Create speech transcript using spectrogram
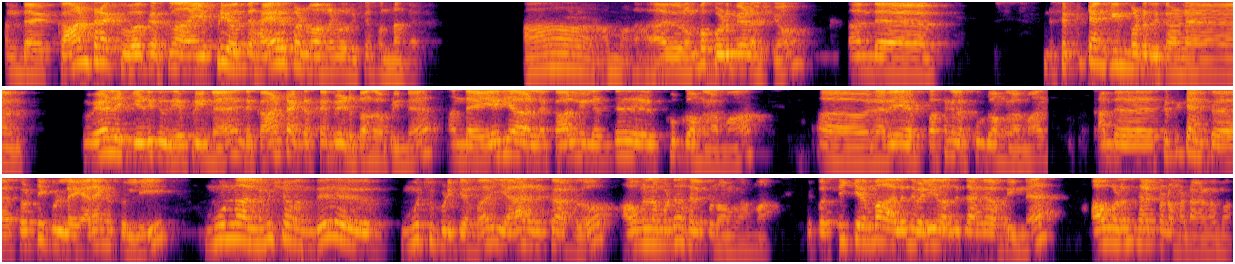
அந்த கான்ட்ராக்ட் ஒர்க்கர்ஸ்லாம் எப்படி வந்து ஹையர் பண்ணுவாங்கன்னு ஒரு விஷயம் சொன்னாங்க. ஆமா. அது ரொம்ப கொடுமையான விஷயம். அந்த செப்டி டேங்க் க்ளீன் பண்றதுக்கான வேலைக்கு எடுக்கிறது எப்படின்னா இந்த கான்ட்ராக்டர்ஸ் எப்படி எடுப்பாங்க அப்படின்னு அந்த ஏரியால காலனில இருந்து கூப்பிடுவாங்களாமா? நிறைய பசங்களை கூப்பிடுவாங்களாமா? அந்த செப்டி டேங்க் தொட்டிக்குள்ள இறங்க சொல்லி மூணு நாலு நிமிஷம் வந்து மூச்சு பிடிக்கிற மாதிரி யார் இருக்காங்களோ அவங்கள மட்டும் செலக்ட் பண்ணுவாங்களாமா இப்ப சீக்கிரமா அதுல இருந்து வெளியே வந்துட்டாங்க அப்படின்னு அவங்கள வந்து செலக்ட் பண்ண மாட்டாங்களாமா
